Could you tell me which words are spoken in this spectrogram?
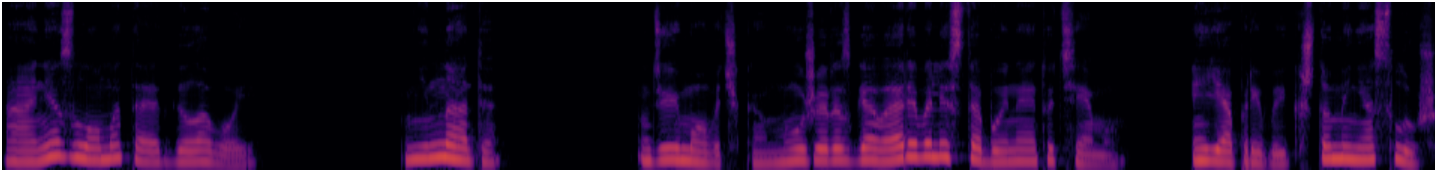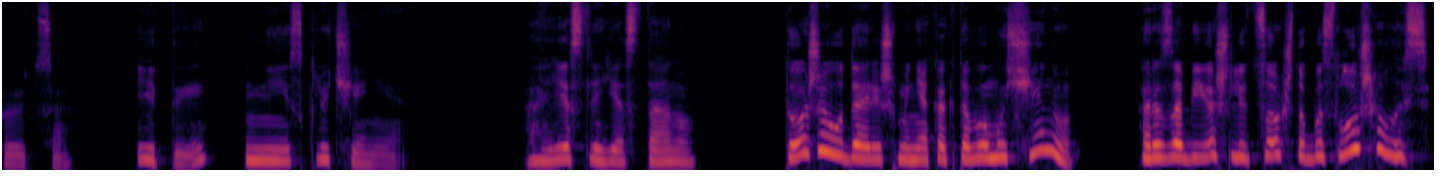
Аня зло мотает головой. «Не надо». «Дюймовочка, мы уже разговаривали с тобой на эту тему. Я привык, что меня слушаются. И ты не исключение. А если я стану? Тоже ударишь меня, как того мужчину? Разобьешь лицо, чтобы слушалась?»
